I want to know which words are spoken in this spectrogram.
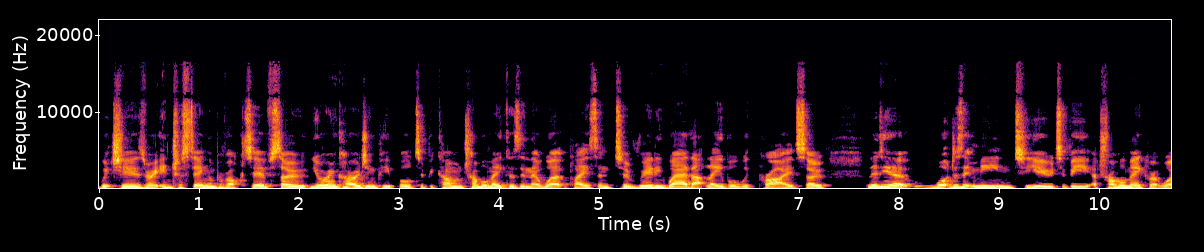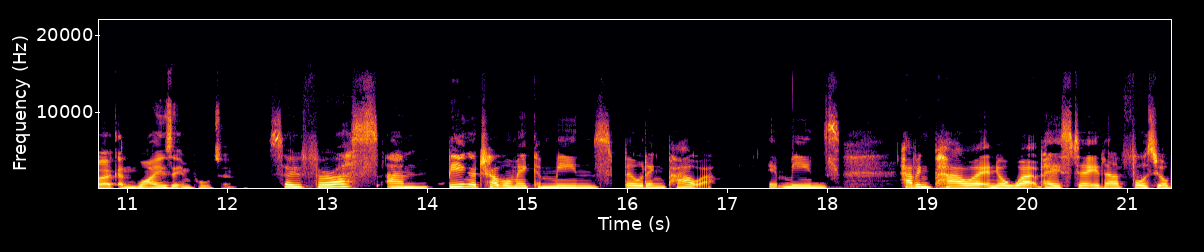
which is very interesting and provocative. So, you're encouraging people to become troublemakers in their workplace and to really wear that label with pride. So, Lydia, what does it mean to you to be a troublemaker at work and why is it important? So, for us, um, being a troublemaker means building power. It means having power in your workplace to either force your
